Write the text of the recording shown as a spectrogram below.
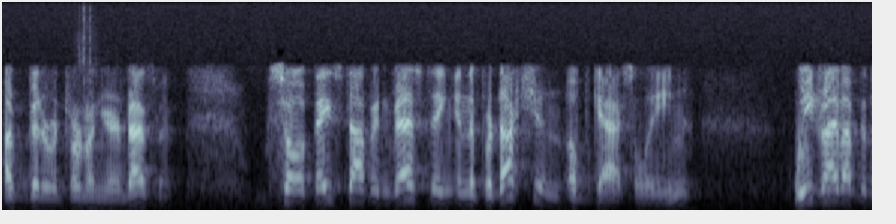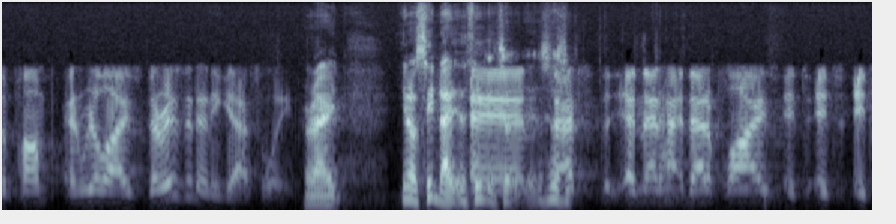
a better return on your investment. So if they stop investing in the production of gasoline, we drive up to the pump and realize there isn't any gasoline. Right. You know, see, I think and it's a, is, the, and that ha- that applies. It's it's it's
